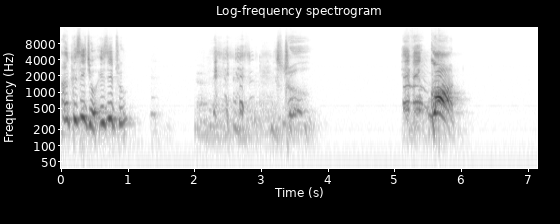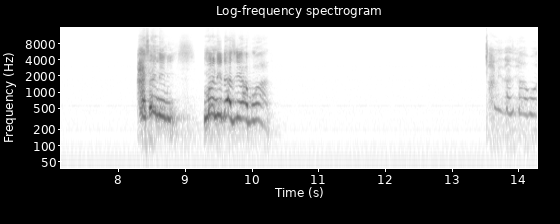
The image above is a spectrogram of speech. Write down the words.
Uncle Sijo, is it true? it's true. Even God has enemies. Money doesn't have one. Money doesn't have one.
